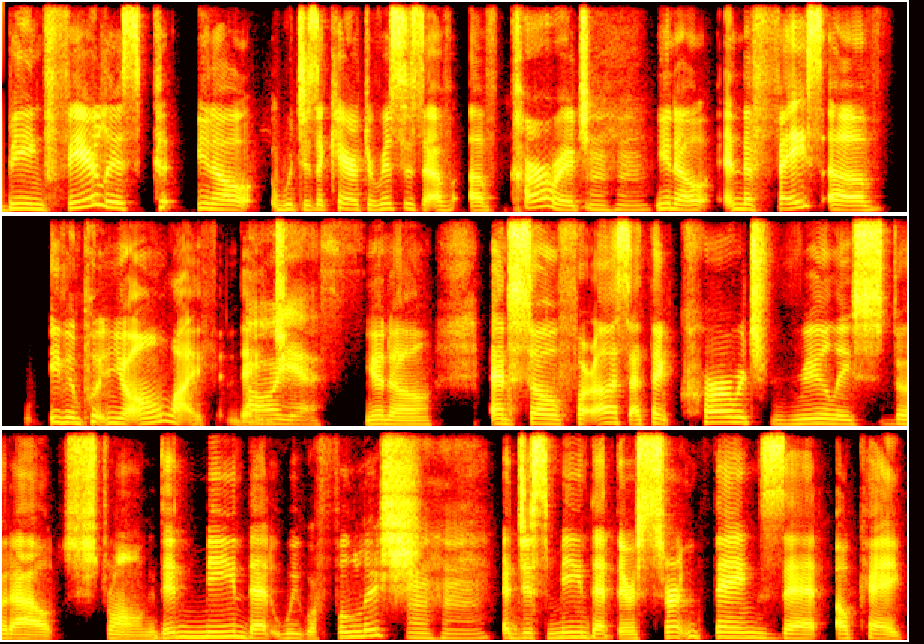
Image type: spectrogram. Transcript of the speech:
being fearless, you know, which is a characteristic of, of courage, Mhm. you know, in the face of even putting your own life in danger, oh yes. you know. And so for us, I think courage really stood out strong. It didn't mean that we were foolish. hmm It just mean that there's certain things that, okay,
